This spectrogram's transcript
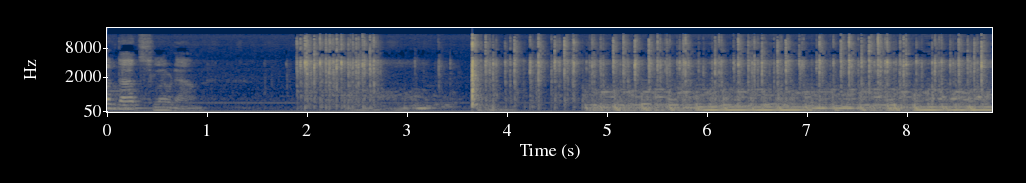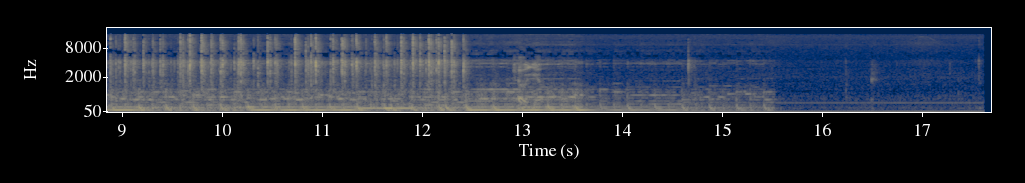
love that slowdown.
